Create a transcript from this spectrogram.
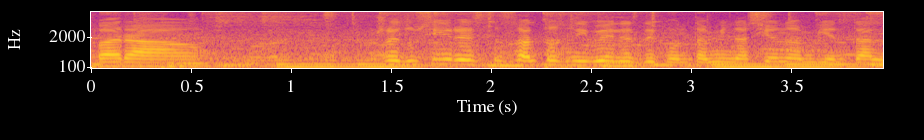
para reducir estos altos niveles de contaminación ambiental.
